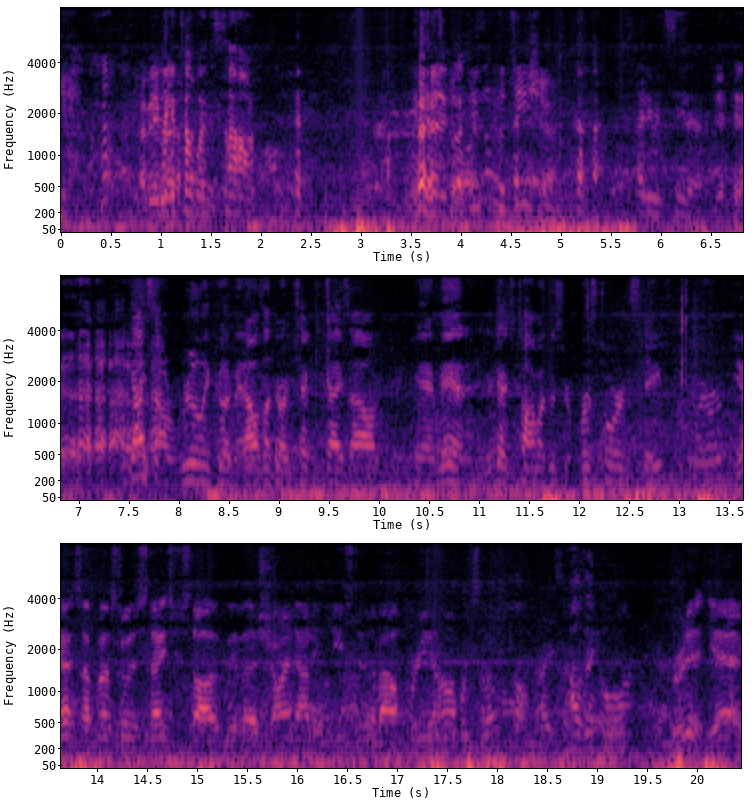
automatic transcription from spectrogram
Yeah. I mean, I, can look- tell by the sound. He's on the t-shirt. I didn't even see that. You guys sound really good, man. I was out there, I checked you guys out, and man, you guys are talking about this your first tour in the States? Yeah, it's our first tour in the States. We started with a Shinedown in Houston about three and a half weeks ago. Oh, nice. So how's that going on? Brilliant, yeah.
